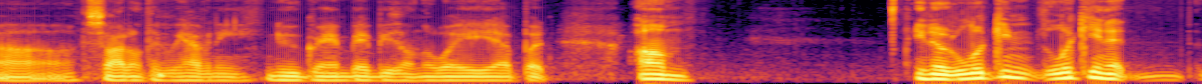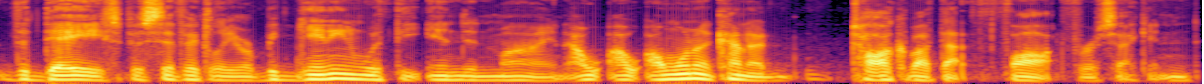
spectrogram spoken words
uh, so I don't think we have any new grandbabies on the way yet. But, um, you know, looking looking at the day specifically, or beginning with the end in mind, I, I, I want to kind of talk about that thought for a second.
